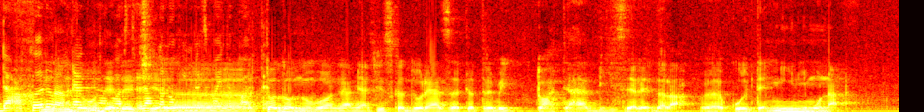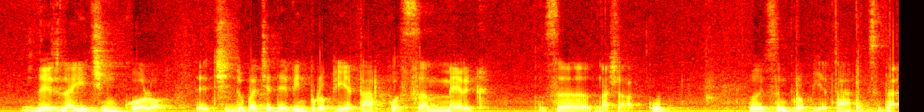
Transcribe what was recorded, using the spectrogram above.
dacă N-am rămâne de unde, dumneavoastră, deci, dacă nu vindeți mai uh, departe. Tot domnul Bondrea mi-a zis că durează, că trebuie toate avizele de la uh, culte, minim un an. Deci de aici încolo, deci după ce devin proprietar pot să merg, să, așa, cu noi sunt proprietari, sunt, dar,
